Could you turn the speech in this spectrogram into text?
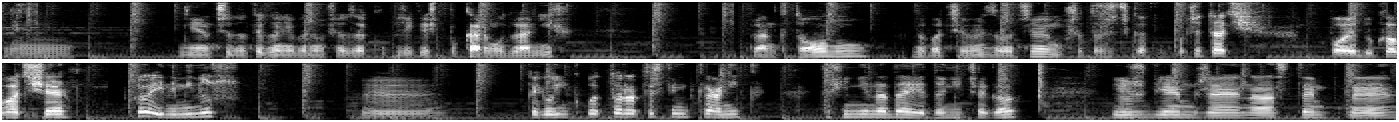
Mm, Nie wiem, czy do tego nie będę musiał zakupić jakiegoś pokarmu dla nich. Planktonu. Zobaczymy, zobaczymy. Muszę troszeczkę o tym poczytać, poedukować się. Kolejny minus yy, tego inkubatora to jest ten kranik. To się nie nadaje do niczego. Już wiem, że na następne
